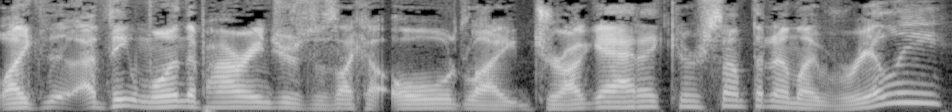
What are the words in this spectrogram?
Like I think one of the Power Rangers was like an old like drug addict or something. I'm like, really?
